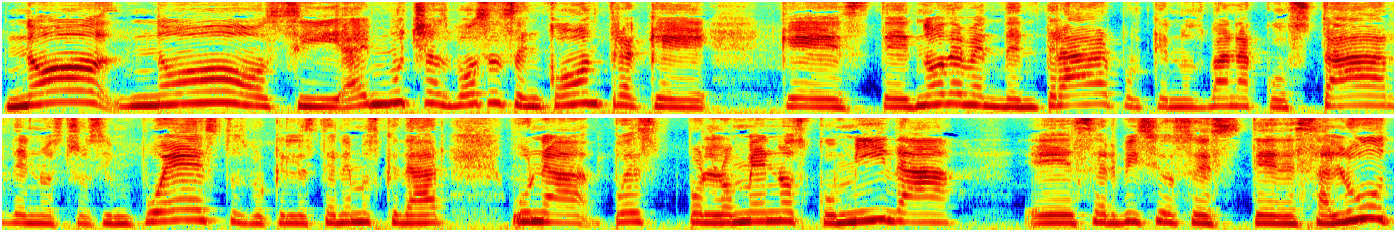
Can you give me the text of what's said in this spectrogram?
No, no, si hay muchas voces en contra que, que este, no deben de entrar porque nos van a costar de nuestros impuestos, porque les tenemos que dar una, pues, por lo menos comida, eh, servicios este, de salud.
